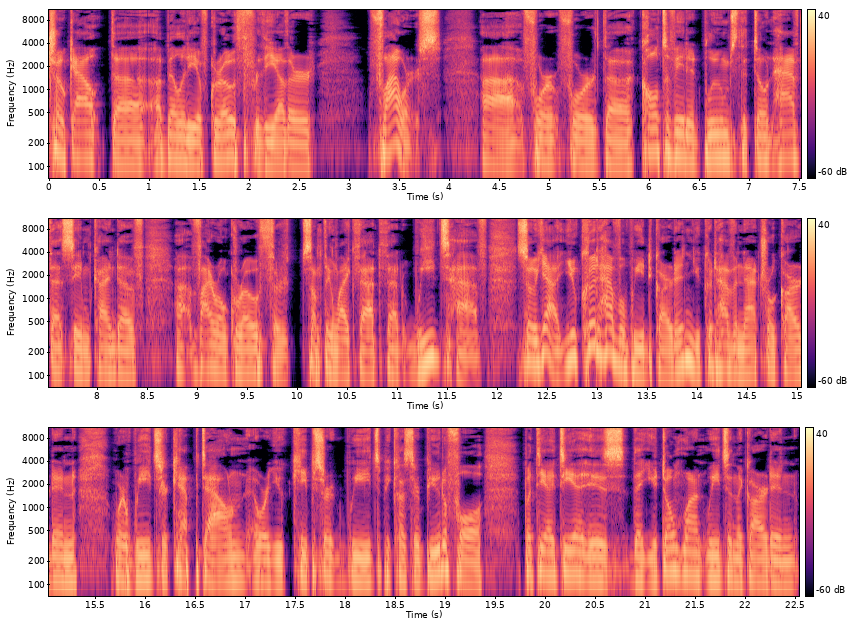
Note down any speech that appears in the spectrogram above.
choke out the ability of growth for the other flowers uh, for for the cultivated blooms that don't have that same kind of uh, viral growth or something like that that weeds have. So yeah, you could have a weed garden. You could have a natural garden where weeds are kept down, or you keep certain weeds because they're beautiful. But the idea is that you don't want weeds in the garden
